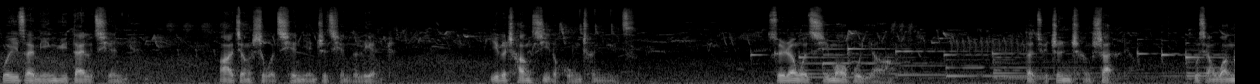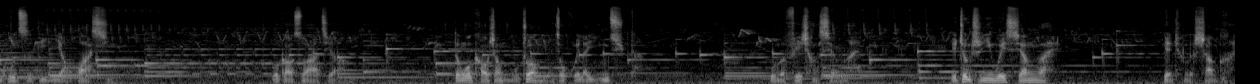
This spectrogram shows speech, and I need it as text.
我已在冥域待了千年，阿江是我千年之前的恋人，一个唱戏的红尘女子。虽然我其貌不扬，但却真诚善良，不像纨绔子弟一样花心。我告诉阿江，等我考上武状元就回来迎娶她。我们非常相爱，也正是因为相爱，变成了伤害。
